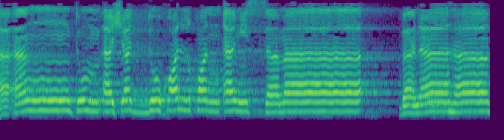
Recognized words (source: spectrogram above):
أأنتم أشد خلقا أم السماء؟ بناها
